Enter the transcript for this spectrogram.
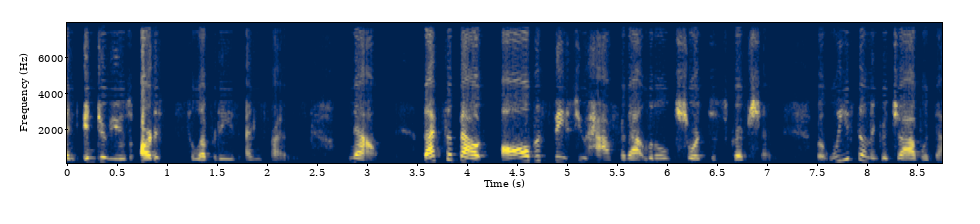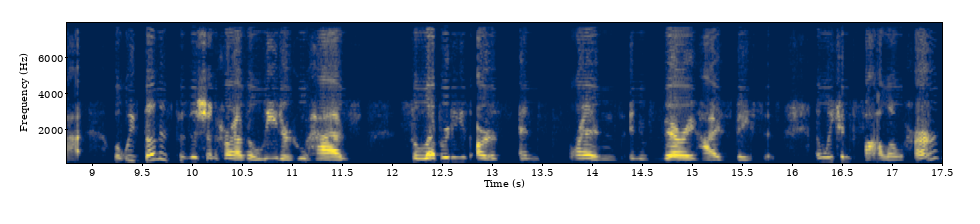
and interviews artists, celebrities, and friends. Now, that's about all the space you have for that little short description. But we've done a good job with that. What we've done is position her as a leader who has celebrities, artists, and friends in very high spaces. And we can follow her.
